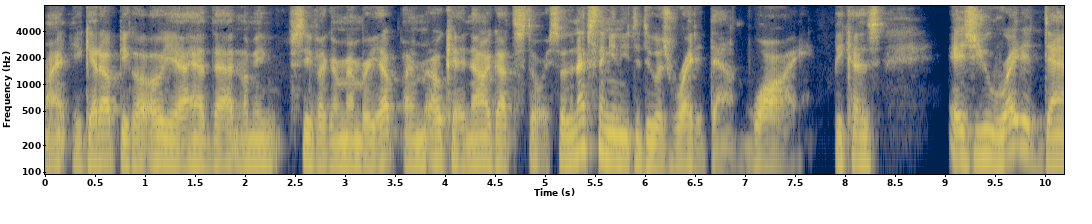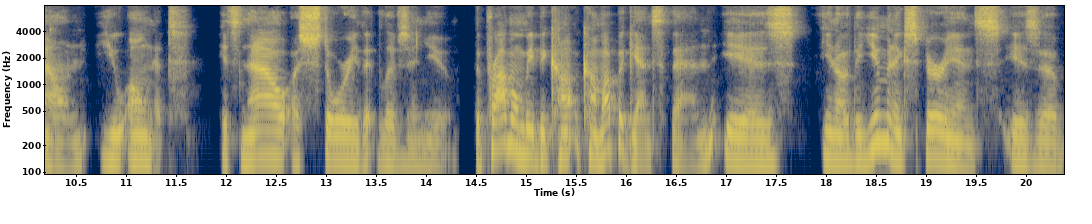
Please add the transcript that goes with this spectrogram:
right? You get up, you go, oh yeah, I had that. And let me see if I can remember. Yep, I'm okay. Now I got the story. So the next thing you need to do is write it down. Why? Because as you write it down, you own it. It's now a story that lives in you. The problem we become come up against then is, you know, the human experience is a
